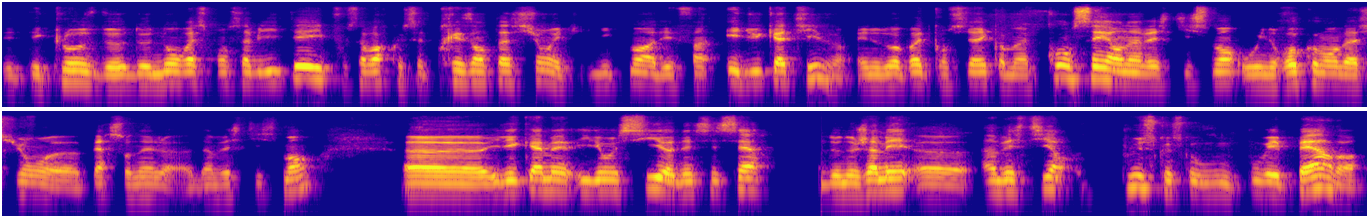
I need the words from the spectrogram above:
des, clauses de, non-responsabilité. Il faut savoir que cette présentation est uniquement à des fins éducatives et ne doit pas être considérée comme un conseil en investissement ou une recommandation personnelle d'investissement. il, est quand même, il est aussi nécessaire de ne jamais investir plus que ce que vous ne pouvez perdre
